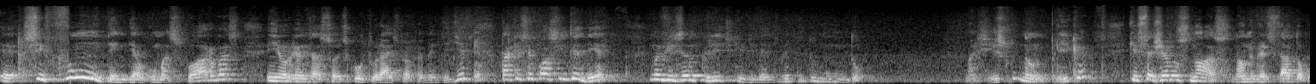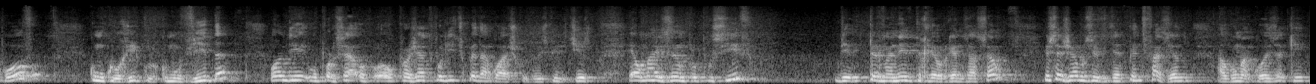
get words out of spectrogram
eh, se fundem de algumas formas em organizações culturais propriamente ditas, para que você possa entender uma visão crítica, evidentemente, do mundo. Mas isso não implica que sejamos nós, na Universidade do Povo, com um currículo como vida, onde o, processo, o projeto político-pedagógico do Espiritismo é o mais amplo possível, de permanente reorganização, e estejamos, evidentemente, fazendo alguma coisa que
